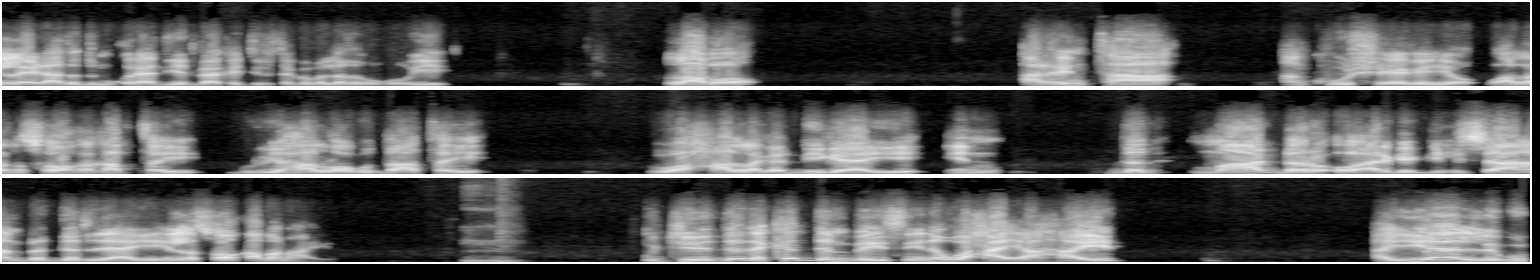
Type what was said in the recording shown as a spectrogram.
in la yidhahdo dimuqraadiyad baa ka jirta gobollada waqooyi labo arrintaa aan kuu sheegayo waa lana soo qaqabtay guryaha loogu daatay waxaa laga dhigaye in dad maadharo oo argagixiso ah amba dad laaye in la soo qabanayo ujeeddada ka dambaysayna waxay ahayd ayaan lagu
